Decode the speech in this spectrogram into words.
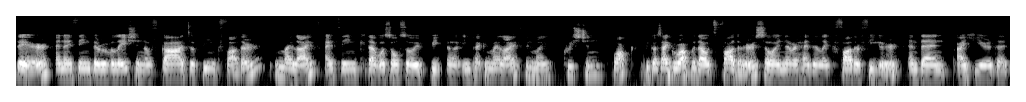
there, and I think the revelation of God of being Father in my life, I think that was also a big uh, impact in my life in my Christian walk because I grew up without father, so I never had a like father figure, and then I hear that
